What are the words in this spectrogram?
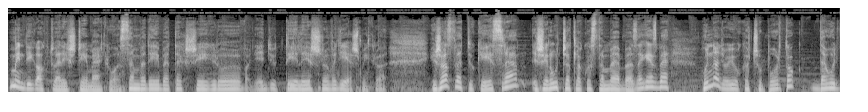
mindig aktuális témákról, szenvedélybetegségről, vagy együttélésről, vagy ilyesmikről. És azt vettük észre, és én úgy csatlakoztam be ebbe az egészbe, hogy nagyon jók a csoportok, de hogy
